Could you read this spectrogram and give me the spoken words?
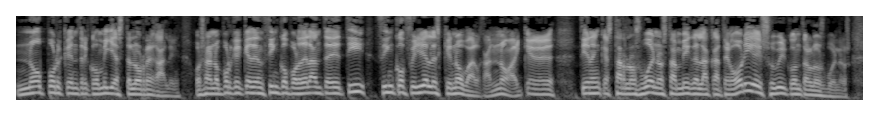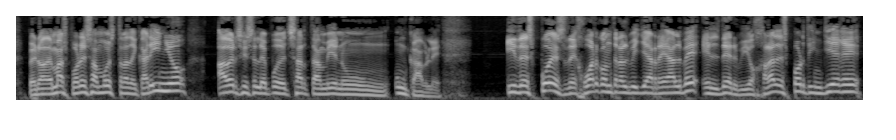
No porque, entre comillas, te lo regalen. O sea, no porque queden cinco por delante de ti, cinco filiales que no valgan. No, hay que, tienen que estar los buenos también en la categoría y subir contra los buenos. Pero además, por esa muestra de cariño, a ver si se le puede echar también un, un cable. Y después de jugar contra el Villarreal B, el derbi. Ojalá el Sporting llegue,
